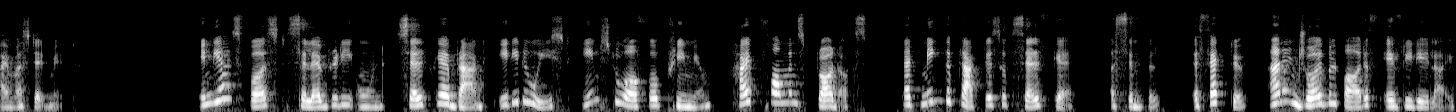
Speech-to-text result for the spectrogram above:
I must admit. India's first celebrity owned self care brand, 82 East, aims to offer premium, high performance products that make the practice of self care a simple, effective, and enjoyable part of everyday life.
